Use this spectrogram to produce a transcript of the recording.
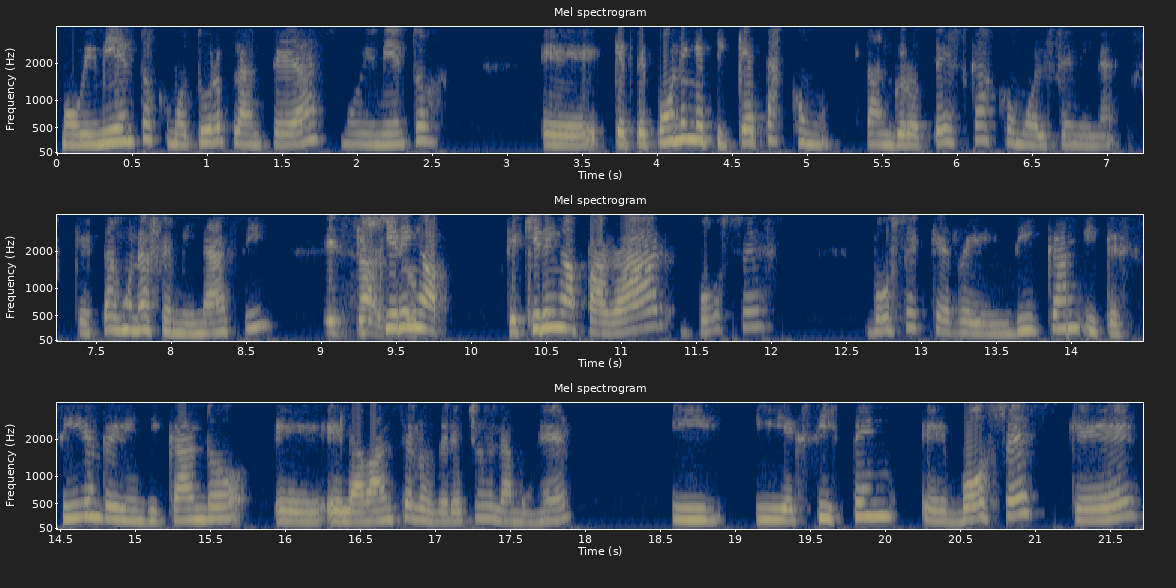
movimientos, como tú lo planteas, movimientos eh, que te ponen etiquetas como, tan grotescas como el femina, que esta es una feminazi, que quieren, que quieren apagar voces, voces que reivindican y que siguen reivindicando el avance de los derechos de la mujer. Y, y existen voces que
